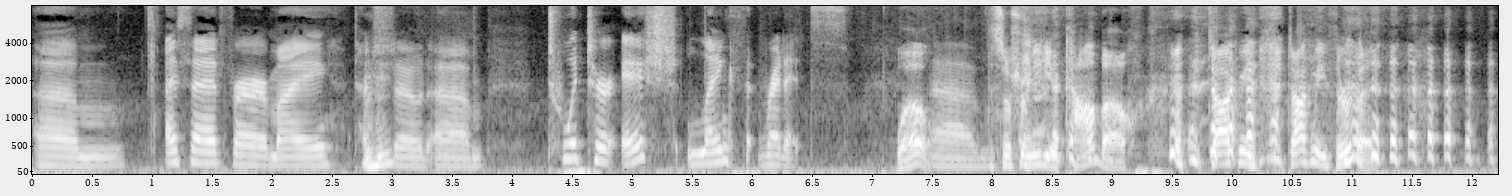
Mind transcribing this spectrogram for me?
Um, I said for my touchstone, mm-hmm. um, Twitter-ish length Reddits. Whoa, um, the social media combo. talk me talk me through it.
